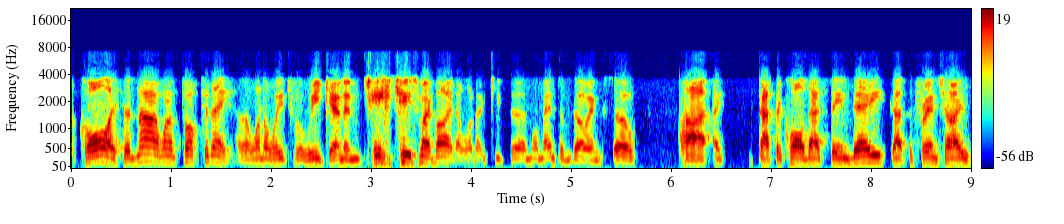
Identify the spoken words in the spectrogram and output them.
a call. I said no, I want to talk today. I don't want to wait till the weekend and change change my mind. I want to keep the momentum going. So uh, I got the call that same day. Got the franchise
